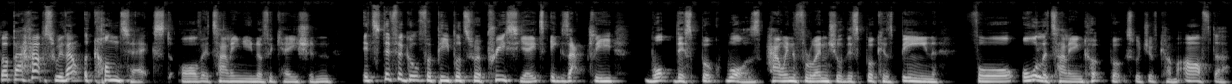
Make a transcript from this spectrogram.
But perhaps without the context of Italian unification, it's difficult for people to appreciate exactly what this book was, how influential this book has been for all Italian cookbooks which have come after.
